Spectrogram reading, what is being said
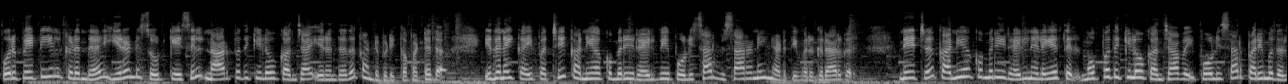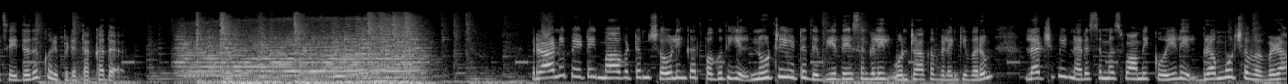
ஒரு பெட்டியில் கிடந்த இரண்டு சூட்கேஸில் நாற்பது கிலோ கஞ்சா இருந்தது கண்டுபிடிக்கப்பட்டது. இதனை கைப்பற்றி கன்னியாகுமரி ரயில்வே போலீசார் விசாரணை நடத்தி வருகிறார்கள். நேற்று கன்னியாகுமரி ரயில் நிலையத்தில் முப்பது கிலோ கஞ்சாவை போலீசார் பறிமுதல் செய்தது குறிப்பிடத்தக்கது. ராணிப்பேட்டை மாவட்டம் ஷோலிங்கர் பகுதியில் நூற்றி எட்டு திவ்ய தேசங்களில் ஒன்றாக விளங்கி வரும் லட்சுமி நரசிம்ம சுவாமி கோயிலில் பிரம்மோற்சவ விழா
